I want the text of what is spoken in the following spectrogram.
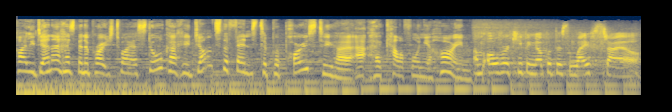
Kylie Jenner has been approached by a stalker who jumped the fence to propose to her at her California home. I'm over keeping up with this lifestyle.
